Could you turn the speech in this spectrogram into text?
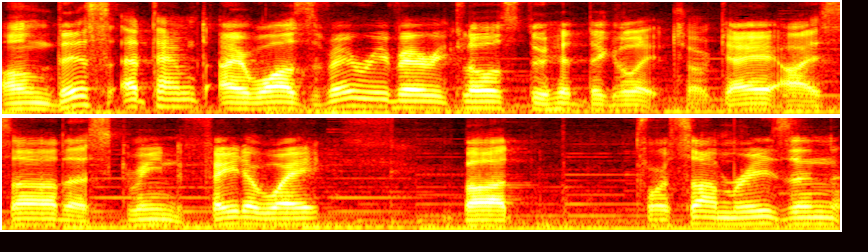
On this attempt I was very very close to hit the glitch, okay? I saw the screen fade away, but for some reason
